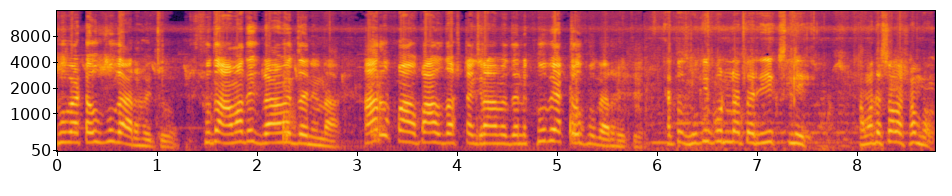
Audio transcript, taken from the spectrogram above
খুব একটা উপকার হইতো। শুধু আমাদের গ্রামের জন্য না আরও পাঁচ দশটা গ্রামের জন্য খুব একটা উপকার হইতো। এত ঝুঁকিপূর্ণ তো রিস্ক নেই আমাদের চলা সম্ভব।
